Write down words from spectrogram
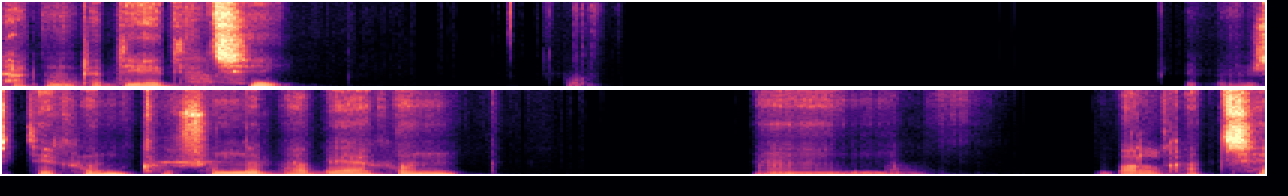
ঢাকনাটা দিয়ে দিচ্ছি দেখুন খুব সুন্দরভাবে এখন উম বলকাচ্ছে।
